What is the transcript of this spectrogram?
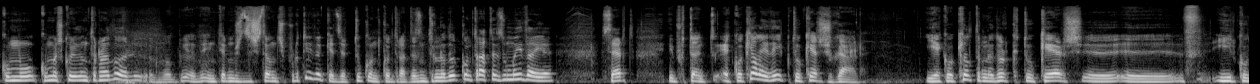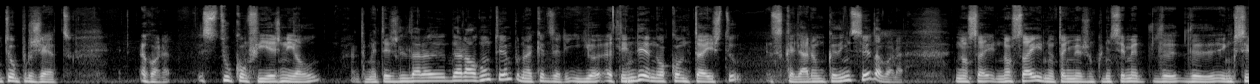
como, como a escolha de um treinador, em termos de gestão desportiva, quer dizer, tu quando contratas um treinador, contratas uma ideia, certo? E portanto, é com aquela ideia que tu queres jogar e é com aquele treinador que tu queres eh, f- ir com o teu projeto. Agora, se tu confias nele, também tens de lhe dar, dar algum tempo, não é? Quer dizer, e atendendo ao contexto, se calhar é um bocadinho cedo. Agora, não sei, não sei, não tenho mesmo conhecimento de, de- em, que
